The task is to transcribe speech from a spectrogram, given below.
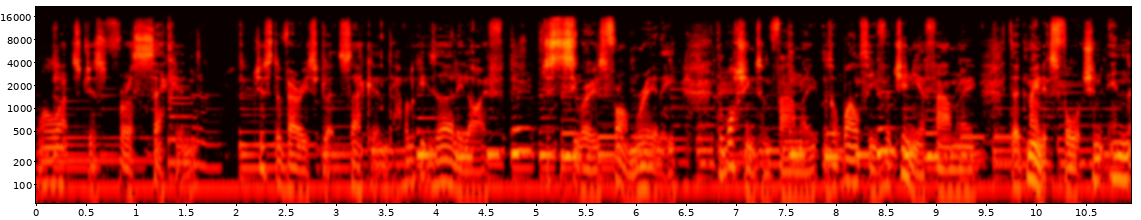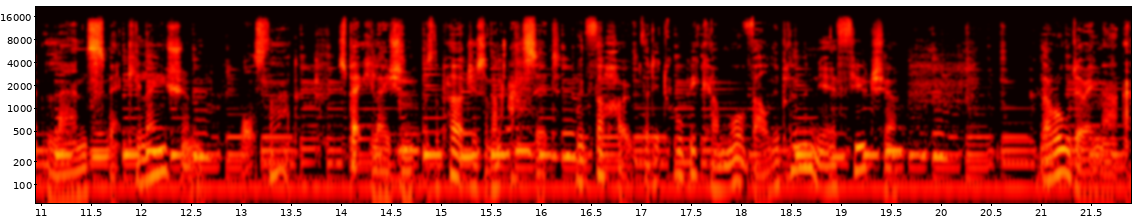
Well, let's just for a second just a very split second, have a look at his early life, just to see where he was from, really. The Washington family was a wealthy Virginia family that made its fortune in land speculation. What's that? Speculation is the purchase of an asset with the hope that it will become more valuable in the near future. They're all doing that.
